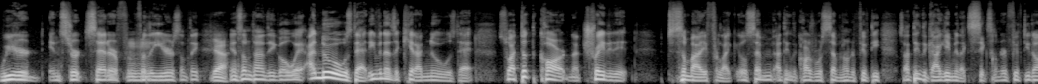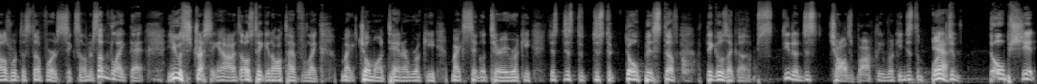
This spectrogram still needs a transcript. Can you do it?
weird insert setter for, for the year or something. Mm-hmm. Yeah. And sometimes they go away. I knew it was that. Even as a kid, I knew it was that. So I took the card and I traded it to somebody for like it was seven. I think the car's were seven hundred fifty. So I think the guy gave me like six hundred fifty dollars worth of stuff for six hundred, something like that. He was stressing out. I was taking all type of like Mike Joe Montana rookie, Mike Singletary rookie, just just the, just the dopest stuff. I think it was like a you know just Charles Barkley rookie, just a bunch Yeah. of dope shit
